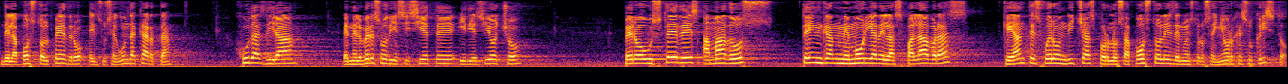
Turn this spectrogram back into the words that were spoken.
del apóstol Pedro en su segunda carta, Judas dirá en el verso 17 y 18, pero ustedes, amados, tengan memoria de las palabras que antes fueron dichas por los apóstoles de nuestro Señor Jesucristo,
